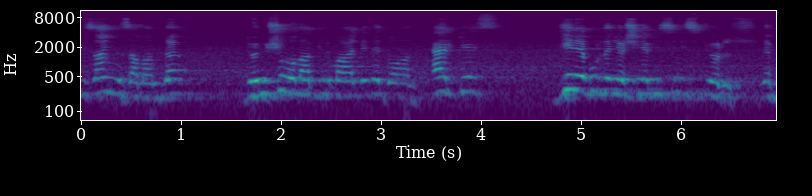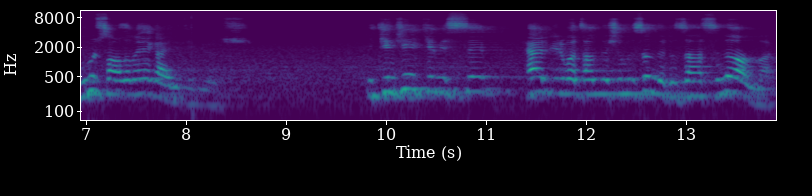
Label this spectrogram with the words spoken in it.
biz aynı zamanda dönüşüm olan bir mahallede doğan herkes yine burada yaşayabilsin istiyoruz ve bunu sağlamaya gayret ediyoruz. İkinci ilkemiz ise her bir vatandaşımızın rızasını almak.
